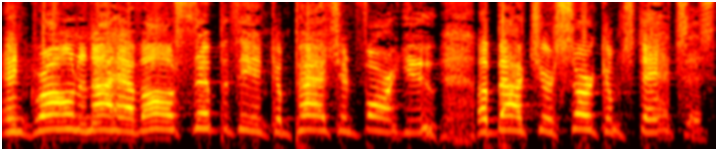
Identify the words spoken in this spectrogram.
and groan, and I have all sympathy and compassion for you about your circumstances.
